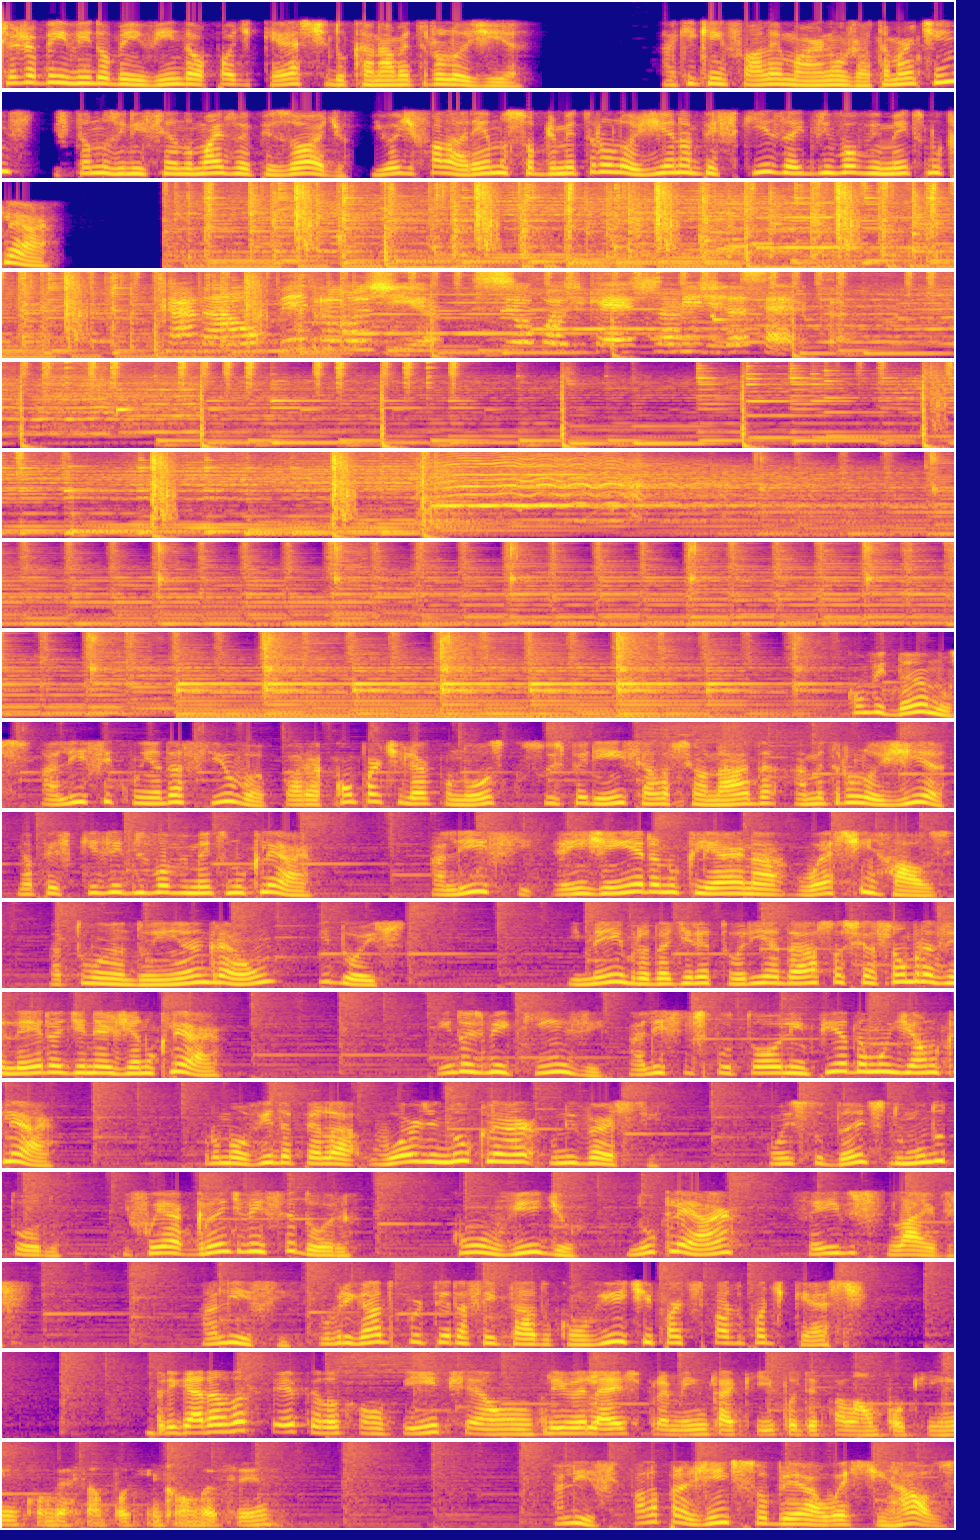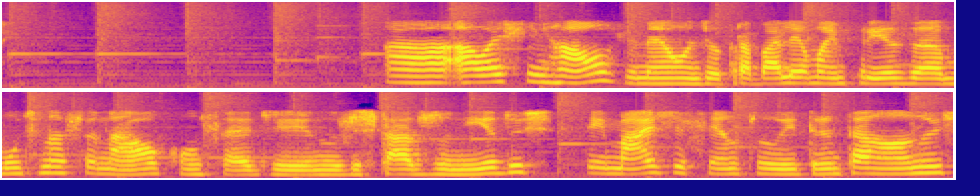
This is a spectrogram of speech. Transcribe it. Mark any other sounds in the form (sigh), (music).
Seja bem-vindo ou bem-vinda ao podcast do canal Metrologia. Aqui quem fala é Marlon J. Martins. Estamos iniciando mais um episódio e hoje falaremos sobre metrologia na pesquisa e desenvolvimento nuclear. Canal Metrologia, seu podcast na medida certa. Convidamos Alice Cunha da Silva para compartilhar conosco sua experiência relacionada à metrologia na pesquisa e desenvolvimento nuclear. Alice é engenheira nuclear na Westinghouse, atuando em Angra 1 e 2, e membro da diretoria da Associação Brasileira de Energia Nuclear. Em 2015, Alice disputou a Olimpíada Mundial Nuclear, promovida pela World Nuclear University, com estudantes do mundo todo, e foi a grande vencedora, com o vídeo Nuclear Saves Lives. Alice, obrigado por ter aceitado o convite e participar do podcast. Obrigada a você pelo convite. É um privilégio para mim estar aqui, poder falar um pouquinho, conversar um pouquinho com você. Alice, fala pra gente sobre a Westinghouse. A, a Westinghouse, né, onde eu trabalho, é uma empresa multinacional com sede nos Estados Unidos. Tem mais de 130 anos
